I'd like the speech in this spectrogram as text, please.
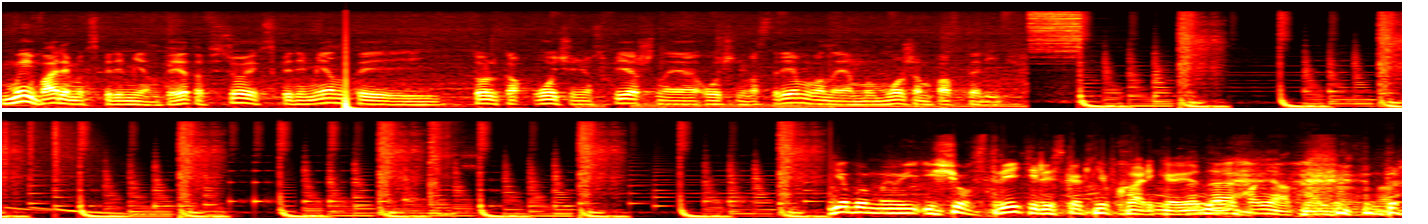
Мы варим эксперименты. Это все эксперименты, только очень успешные, очень востребованные мы можем повторить. Где бы мы еще встретились, как не в Харькове, Ну, да? Понятно, да.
